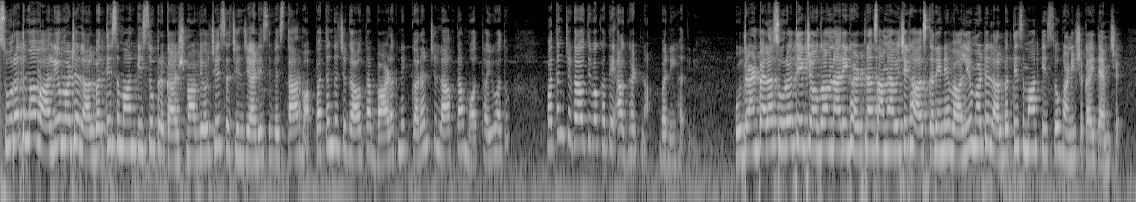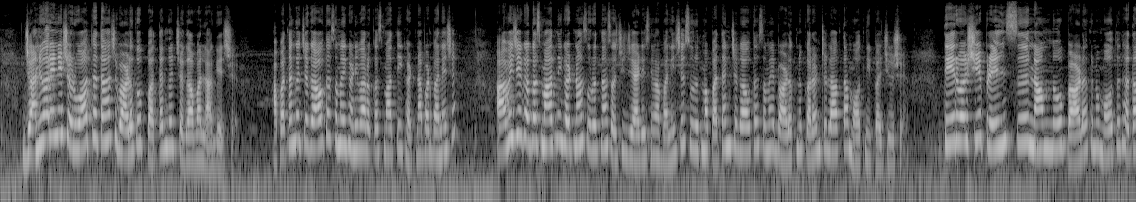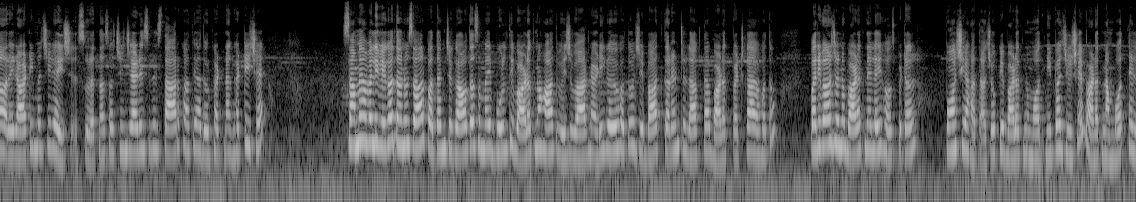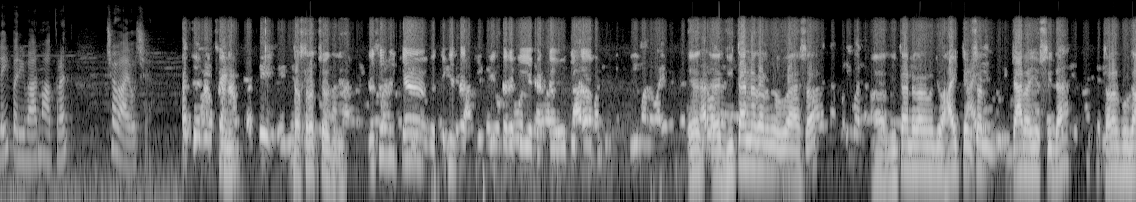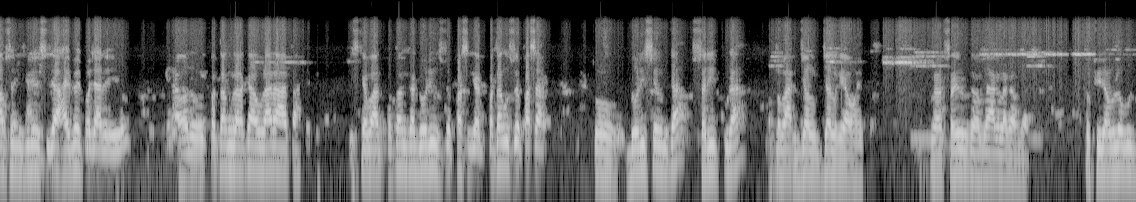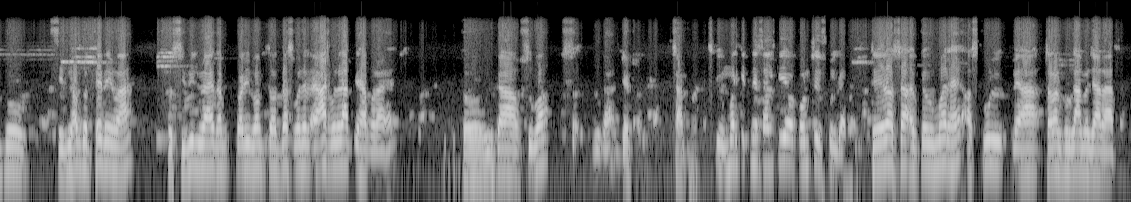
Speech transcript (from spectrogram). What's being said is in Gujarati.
સુરતમાં વાલીઓ માટે લાલબત્તી સમાન કિસ્સો પ્રકાશમાં આવ્યો છે. સચિન જીઆઈડીસી વિસ્તારમાં પતંગ ચગાવતા બાળકને કરંટ લાગતા મોત થયું હતું. પતંગ ચગાવતી વખતે આ ઘટના બની હતી. ઉત્તરાયણ પહેલા સુરત એક ચોંકાવનારી ઘટના સામે આવી છે. ખાસ કરીને વાલીઓ માટે લાલબત્તી સમાન કિસ્સો ગણી શકાય તેમ છે. જાન્યુઆરીની શરૂઆત થતાં જ બાળકો પતંગ ચગાવવા લાગે છે. આ પતંગ ચગાવતા સમય ઘણીવાર અકસ્માતની ઘટના પણ બને છે. આવી જ એક અકસ્માતની ઘટના સુરતના સચિન જીઆઈડીસીમાં બની છે. સુરતમાં પતંગ ચગાવતા સમયે બાળકનું કરંટ લાગતા મોત નીપજ્યું છે. તેર વર્ષીય પ્રિન્સ નામનો બાળકનું મોત થતાં અરેરાટી મચી ગઈ છે. સુરતના સચિન જીઆઈડીસી વિસ્તાર ખાતે આ દુર્ઘટના ઘટી છે. સામે આવેલી વિગત અનુસાર પતંગ ચગાવતા સમયે ભૂલથી બાળકનો હાથ વીજવારને અડી ગયો હતો, જે બાદ કરંટ લાગતા બાળક પટકાયો હતો. પરિવારજનો બાળકને લઈ હોસ્પિટલ પહોંચ્યા હતા. જોકે બાળકનું મોત નીપજ્યું છે. બાળકના મોતને લઈ પરિવારમાં આક્રંદ છવાયો છે. आपका नाम? दशरथ चौधरी। में क्या बच्चे के साथ किस तरह की ये घटना अ, गीता नगर में हुआ है सर। अ, गीता नगर में जो हाई टेंशन जा रही है सीधा तरलपुर गाँव से निकले सीधा हाईवे पर जा रही हो। और पतंग लड़का उड़ा रहा था। इसके बाद पतंग का डोरी उसमें फंस गया पतंग उसमें फंसा। तो डोरी से उनका शरीर पूरा मतलब आग जल जल गया वहीं पर पूरा शरीर का आग लगा हुआ था। तो फिर हम लोग उनको सिविल हम तो थे नहीं वहाँ तो सिविल में आए तो हम करीब हम तो दस बजे आठ बजे रात के यहाँ पर आए तो उनका सुबह उनका डेट हो गया सात बजे। उसकी उम्र कितने साल की है और कौन से स्कूल जाता है? तेरह साल की उम्र है स्कूल में यहाँ चरणपुर गाँव में जा रहा था।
